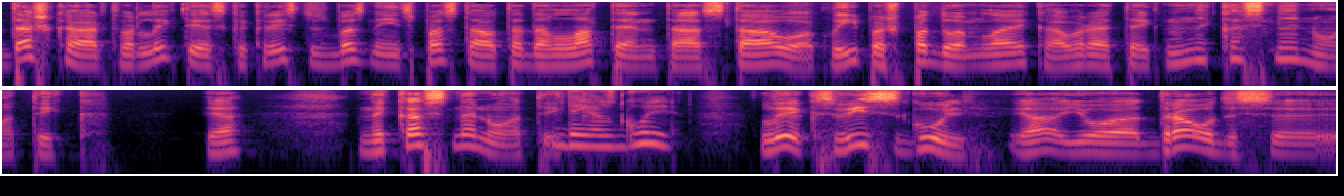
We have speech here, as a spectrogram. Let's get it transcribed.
dažkārt var likties, ka Kristus baznīca pastāv tādā latentā stāvoklī, īpaši padomu laikā varētu teikt, nu nekas nenotika, ja? Nekas nenotika. Dievs guļ. Liekas, viss guļ, ja? jo draudzes, uh,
